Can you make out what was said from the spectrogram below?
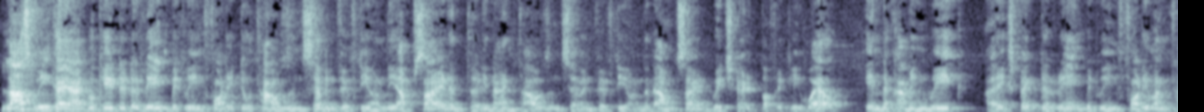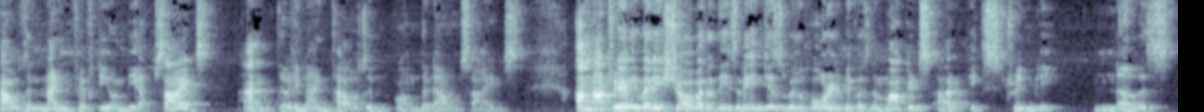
Last week, I advocated a range between 42,750 on the upside and 39,750 on the downside, which held perfectly well. In the coming week, I expect a range between 41,950 on the upsides and 39,000 on the downsides. I'm not really very sure whether these ranges will hold because the markets are extremely nervous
